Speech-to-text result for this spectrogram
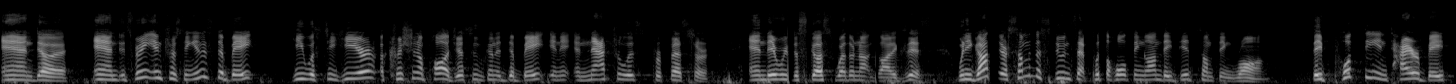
and, uh, and it's very interesting. In this debate, he was to hear a Christian apologist who's going to debate in a, a naturalist professor, and they were discuss whether or not God exists. When he got there, some of the students that put the whole thing on, they did something wrong. They put the entire debate,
